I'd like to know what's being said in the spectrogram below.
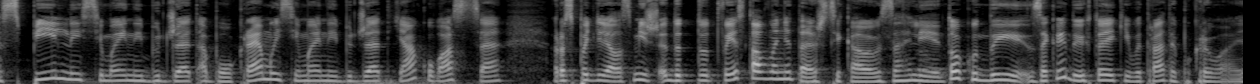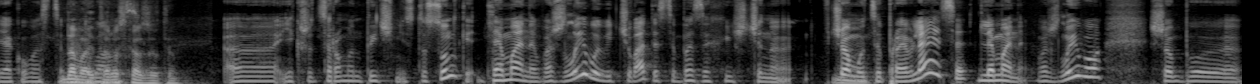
спільний сімейний бюджет або окремий сімейний бюджет. Як у вас це розподілялось? Міш, до, до твоє ставлення теж цікаве взагалі. То куди закидує, хто які витрати покриває, як у вас це Давайте розказуйте. Е, якщо це романтичні стосунки, для мене важливо відчувати себе захищеною. В чому це проявляється? Для мене важливо, щоб. е,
